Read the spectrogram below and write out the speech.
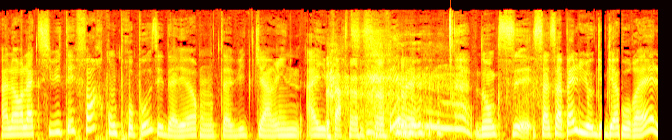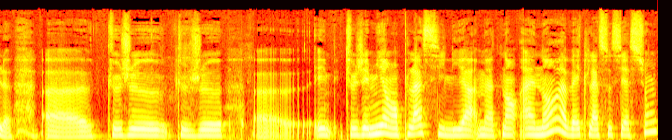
Alors l'activité phare qu'on propose, et d'ailleurs on t'invite Karine à y participer, donc ça s'appelle Yoga pour elle, euh, que je que je euh, et- que j'ai mis en place il y a maintenant un an avec l'association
